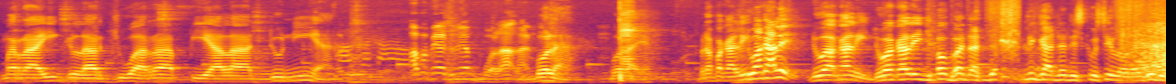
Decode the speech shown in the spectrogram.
meraih gelar juara Piala Dunia? Apa Piala Dunia bola kan? Bola, bola ya. Berapa kali? Dua kali. Dua kali. Dua kali jawaban Anda. Ini nggak ada diskusi loh orang ini.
